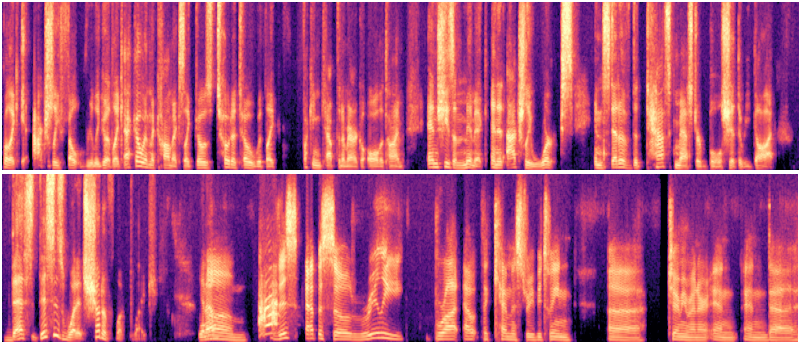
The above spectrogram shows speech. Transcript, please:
But like, it actually felt really good. Like Echo in the comics, like goes toe to toe with like fucking Captain America all the time, and she's a mimic, and it actually works instead of the Taskmaster bullshit that we got. This this is what it should have looked like. You know? Um, Ah! this episode really brought out the chemistry between uh Jeremy Renner and and uh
